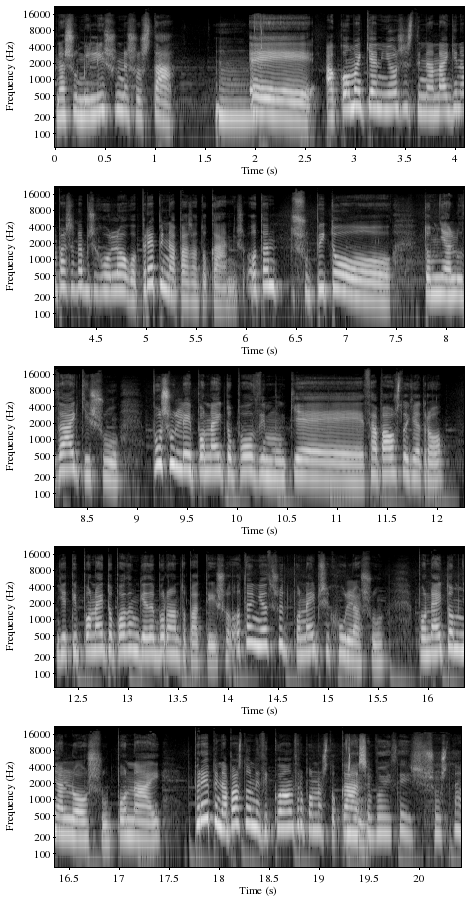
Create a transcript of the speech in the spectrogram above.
Να σου μιλήσουν σωστά. Ε, ακόμα και αν νιώσεις την ανάγκη να πας σε έναν ψυχολόγο, πρέπει να πας να το κάνεις. Όταν σου πει το, το μυαλουδάκι σου, πώς σου λέει πονάει το πόδι μου και θα πάω στο γιατρό, γιατί πονάει το πόδι μου και δεν μπορώ να το πατήσω. Όταν νιώθεις ότι πονάει η ψυχούλα σου, πονάει το μυαλό σου, πονάει, πρέπει να πας στον ειδικό άνθρωπο να στο κάνεις. Να σε βοηθήσει, σωστά.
